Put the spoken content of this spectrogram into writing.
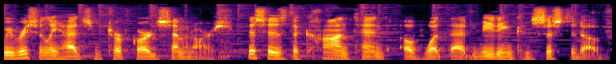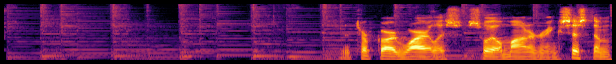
We recently had some Turf Guard seminars. This is the content of what that meeting consisted of. The Turf Guard wireless soil monitoring system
